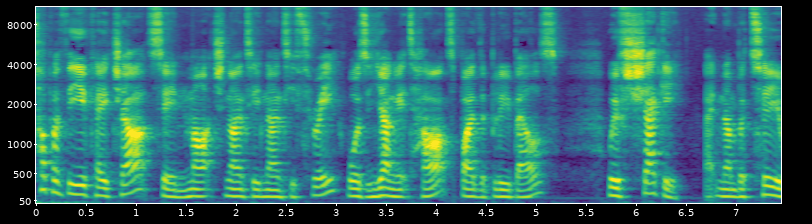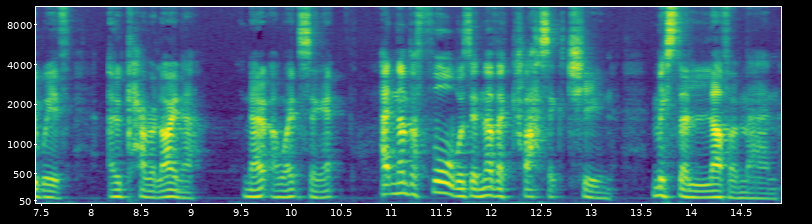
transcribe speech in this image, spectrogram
Top of the UK charts in March 1993 was Young at Heart by the Bluebells, with Shaggy at number two with Oh Carolina. No, I won't sing it. At number four was another classic tune, Mr. Loverman.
